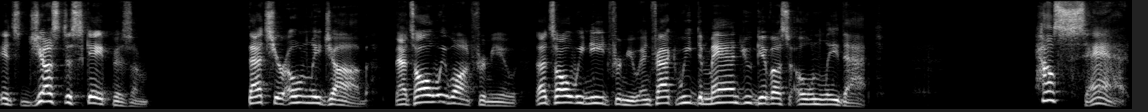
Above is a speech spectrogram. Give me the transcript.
It's just escapism. That's your only job. That's all we want from you. That's all we need from you. In fact, we demand you give us only that. How sad.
